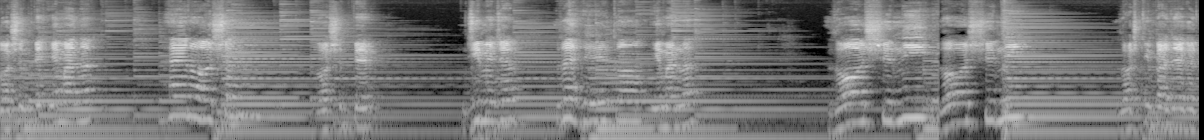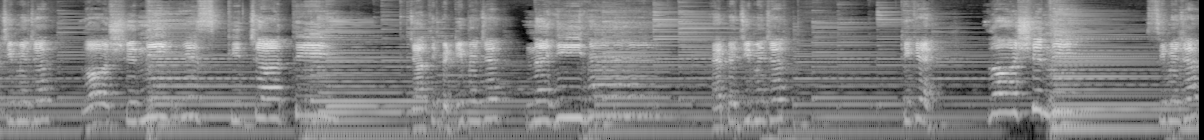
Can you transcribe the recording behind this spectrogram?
रोशन पे ए माइनर, है रोशन रोशन पे जी मेजर रहेगा ए माइनर। रोशनी रोशनी रोशनी पे आ जाएगा जी मेजर, रोशनी इसकी जाती, जाति पे डी मेजर नहीं है है पे जी मेजर, ठीक है? रोशनी, सी मेजर,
